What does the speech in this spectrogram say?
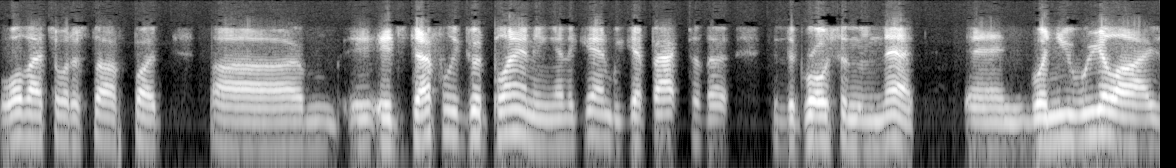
all that sort of stuff. But um, it, it's definitely good planning. And again, we get back to the the gross and the net. And when you realize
